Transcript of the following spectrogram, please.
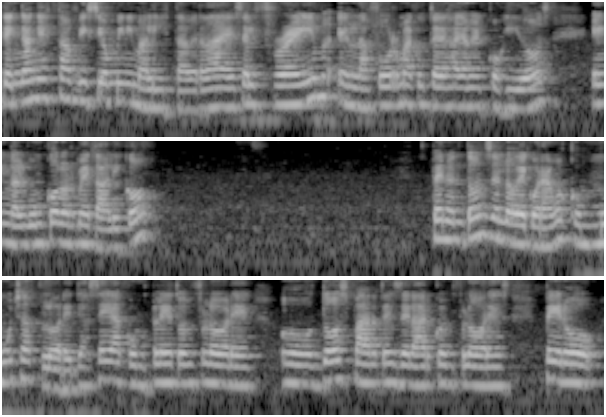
tengan esta visión minimalista, ¿verdad? Es el frame en la forma que ustedes hayan escogido, en algún color metálico pero entonces lo decoramos con muchas flores, ya sea completo en flores o dos partes del arco en flores, pero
